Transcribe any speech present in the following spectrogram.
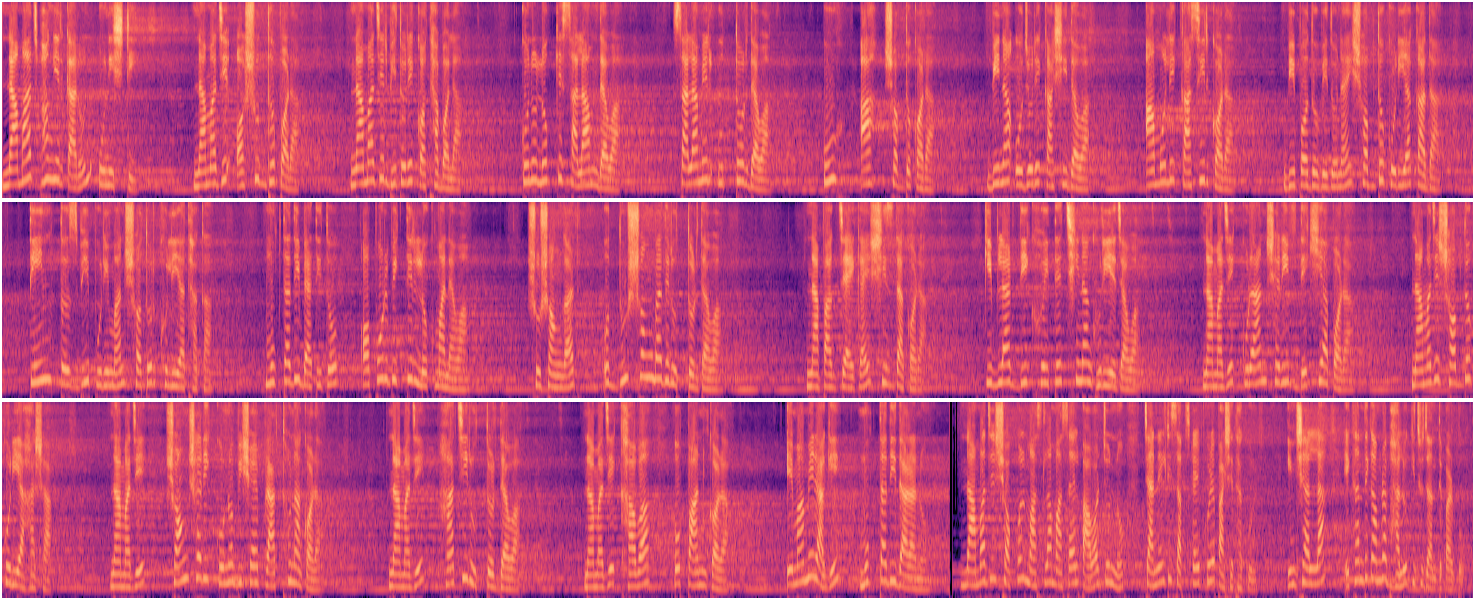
নামাজ ভঙ্গের কারণ উনিশটি। নামাজে অশুদ্ধ পড়া, নামাজের ভিতরে কথা বলা, কোনো লোককে সালাম দেওয়া, সালামের উত্তর দেওয়া, উহ, আহ শব্দ করা, বিনা ওজরে কাশি দেওয়া, আমলে কাসির করা, বিপদ বেদনায় শব্দ করিয়া কাদা, তিন তসভি পরিমাণ সতর খুলিয়া থাকা, মুক্তাদি ব্যতীত অপর ব্যক্তির লোকমা নেওয়া। সুসংবাদ ও দুঃসংবাদের উত্তর দেওয়া। নাপাক জায়গায় সিজদা করা। কিবলার দিক হইতে ছিনা ঘুরিয়ে যাওয়া। নামাজে কুরআন শরীফ দেখিয়া পড়া। নামাজে শব্দ করিয়া হাসা। নামাজে সংসারিক কোনো বিষয়ে প্রার্থনা করা। নামাজে হাঁচির উত্তর দেওয়া। নামাজে খাওয়া ও পান করা। এমামের আগে মুক্তাদি দাঁড়ানো। নামাজের সকল মাসলা মাসাইল পাওয়ার জন্য চ্যানেলটি সাবস্ক্রাইব করে পাশে থাকুন। ইনশাল্লাহ, এখান থেকে আমরা ভালো কিছু জানতে পারব।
